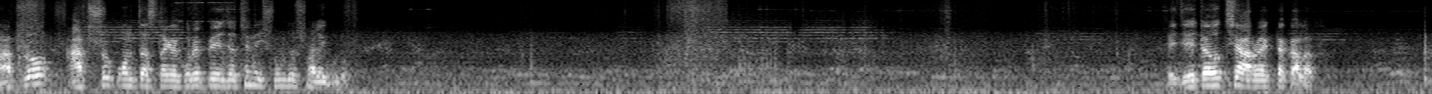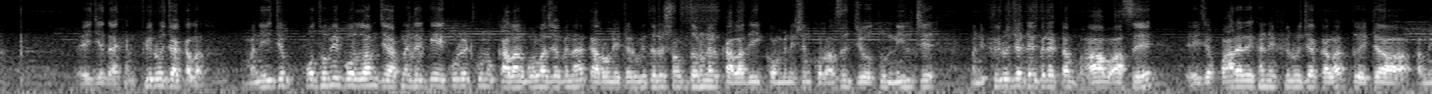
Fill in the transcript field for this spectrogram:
মাত্র আটশো পঞ্চাশ টাকা করে পেয়ে যাচ্ছেন এই সুন্দর শাড়িগুলো। এই যে এটা হচ্ছে আরও একটা কালার এই যে দেখেন, ফিরোজা কালার মানে এই যে প্রথমেই বললাম যে আপনাদেরকে একুরেট কোনো কালার বলা যাবে না, কারণ এটার ভিতরে সব ধরনের কালারই কম্বিনেশন করা আছে। যেহেতু নীলচে মানে ফিরোজা টাইপের একটা ভাব আছে, এই যে পাড়ের এখানে ফিরোজা কালার তো এটা আমি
